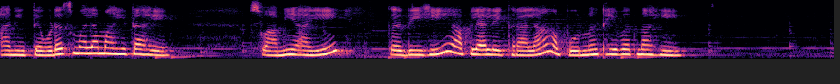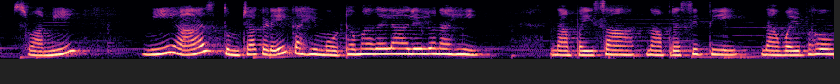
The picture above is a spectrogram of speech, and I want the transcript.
आणि तेवढंच मला माहीत आहे. स्वामी आई कधीही आपल्या लेकराला अपूर्ण ठेवत नाही. स्वामी मी आज तुमच्याकडे काही मोठं मागायला आलेलो नाही. ना पैसा ना प्रसिद्धी ना वैभव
